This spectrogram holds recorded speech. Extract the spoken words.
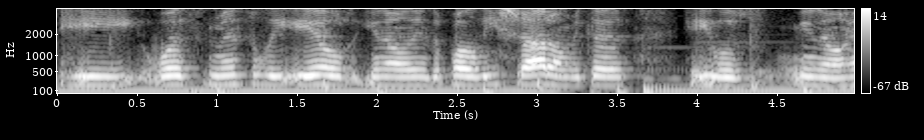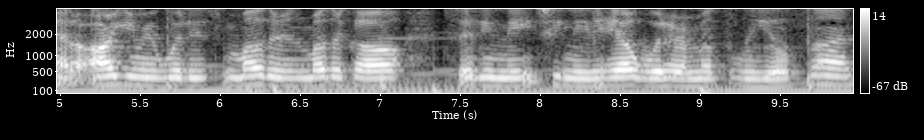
he was mentally ill. You know, the police shot him because he was, you know, had an argument with his mother. His mother called, said he need she needed help with her mentally ill son.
